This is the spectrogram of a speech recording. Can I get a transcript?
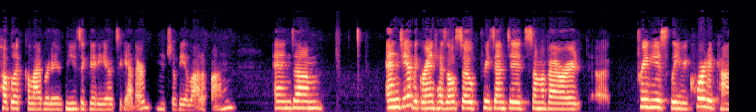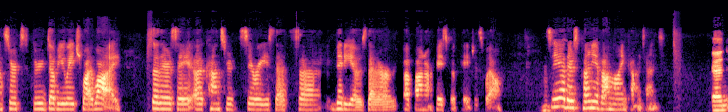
public collaborative music video together, which will be a lot of fun. And um, and yeah, the Grand has also presented some of our uh, previously recorded concerts through WHYY. So there's a, a concert series that's uh, videos that are up on our Facebook page as well. Mm-hmm. So yeah, there's plenty of online content. And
